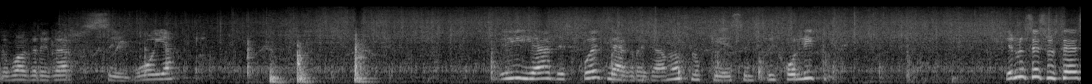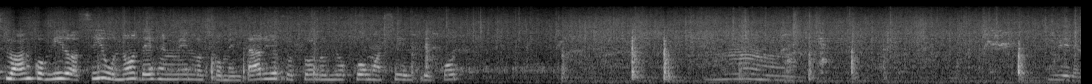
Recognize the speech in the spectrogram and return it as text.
le voy a agregar cebolla. Y ya después le agregamos lo que es el frijolito. Yo no sé si ustedes lo han comido así o no, déjenme en los comentarios o solo yo como así el frijol. Mm. Miren.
